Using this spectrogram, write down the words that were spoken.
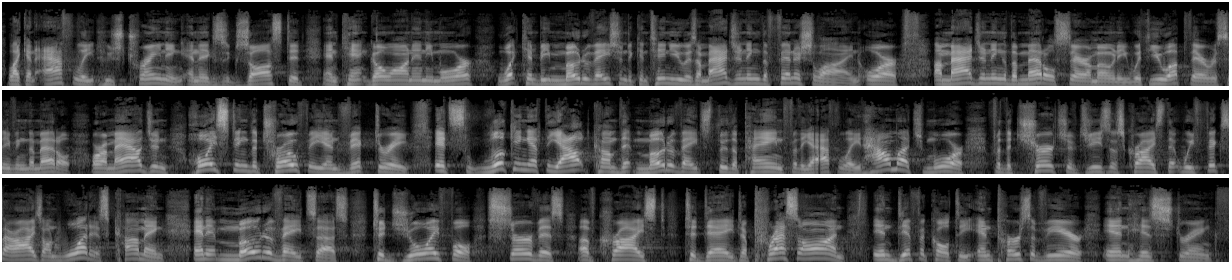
like an athlete who's training and is exhausted and can't go on anymore, what can be motivation to continue is imagining the finish line or imagining the medal ceremony with you up there receiving the medal or imagine hoisting the trophy in victory. It's looking at the outcome that motivates through the pain for the athlete. How much more for the church of Jesus Christ that we fix our eyes on what is coming and it motivates us to joyful service of Christ today, to press on in difficulty and persevere in his strength.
